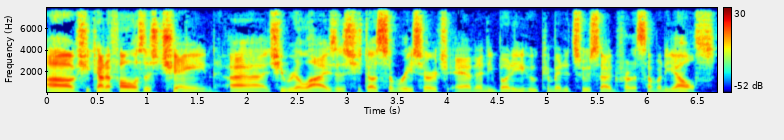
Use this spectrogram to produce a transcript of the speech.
uh, she kind of follows this chain uh, and she realizes she does some research and anybody who committed suicide in front of somebody else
